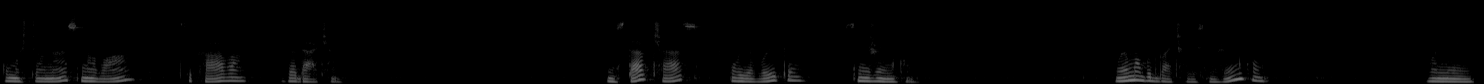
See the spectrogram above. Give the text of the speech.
тому що у нас нова цікава задача. Настав час уявити сніжинку. Ви, мабуть, бачили сніжинку. Вони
